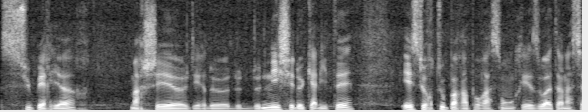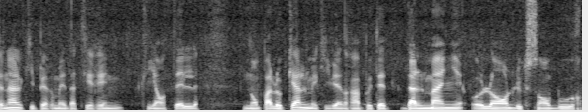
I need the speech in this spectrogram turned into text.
supérieur, marché euh, je dirais de, de, niche et de qualité et surtout par rapport à son réseau international qui permet d'attirer une clientèle non pas locale mais qui viendra peut-être d'Allemagne, Hollande, Luxembourg,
